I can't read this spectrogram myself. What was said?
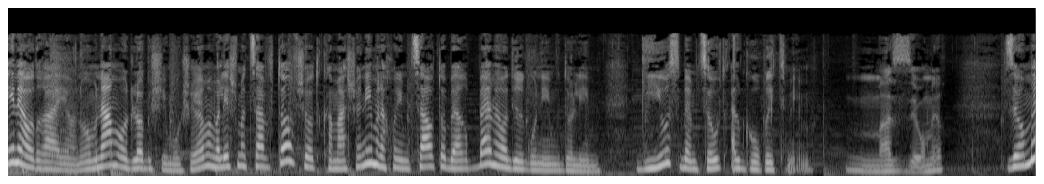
הנה עוד רעיון, הוא אמנם עוד לא בשימוש היום, אבל יש מצב טוב שעוד כמה שנים אנחנו נמצא אותו בהרבה מאוד ארגונים גדולים. גיוס באמצעות אלגוריתמים. מה זה אומר? זה אומר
